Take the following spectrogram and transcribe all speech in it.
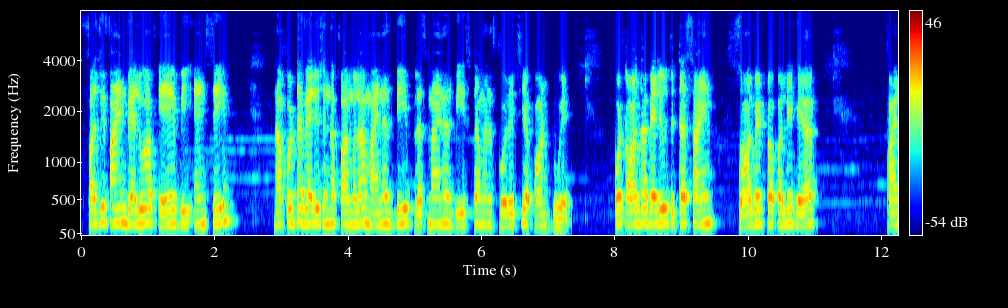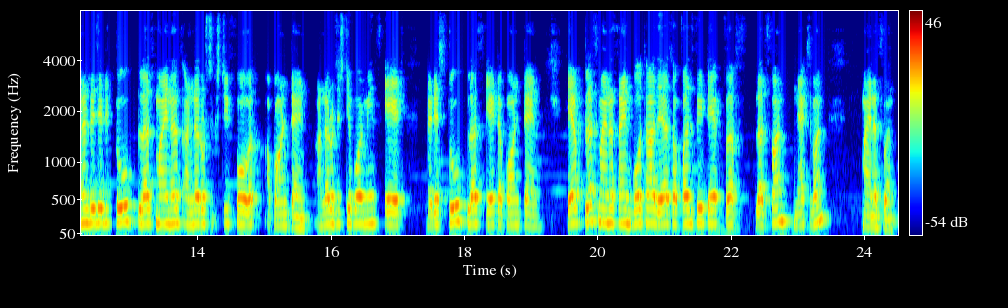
First we find value of a, b and c. Now put the values in the formula minus b plus minus b square minus 4ac upon 2a. Put all the values with the sign. Solve it properly here. Final digit is 2 plus minus under root 64 upon 10 under root 64 means 8 that is 2 plus 8 upon 10 here plus minus sign both are there. So first we take plus, plus 1 next one minus 1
